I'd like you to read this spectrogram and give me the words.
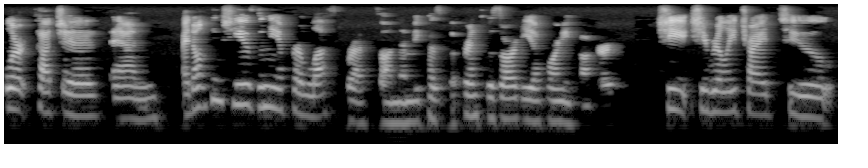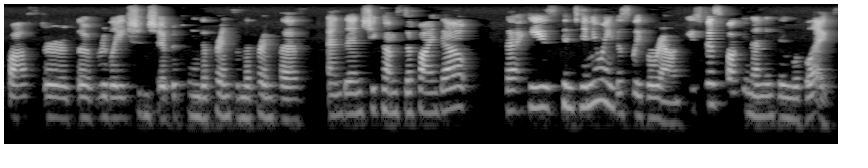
flirt touches and I don't think she used any of her lust breaths on them because the prince was already a horny fucker. She she really tried to foster the relationship between the prince and the princess and then she comes to find out that he's continuing to sleep around. He's just fucking anything with legs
